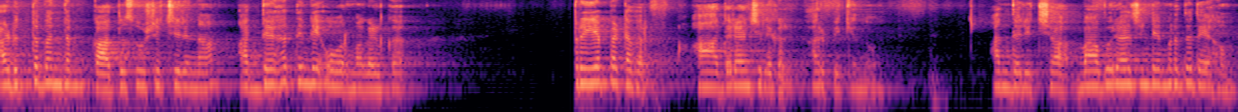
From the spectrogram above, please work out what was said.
അടുത്ത ബന്ധം കാത്തുസൂക്ഷിച്ചിരുന്ന അദ്ദേഹത്തിന്റെ ഓർമ്മകൾക്ക് പ്രിയപ്പെട്ടവർ ആദരാഞ്ജലികൾ അർപ്പിക്കുന്നു. അന്തരിച്ച ബാബുരാജിന്റെ മൃതദേഹം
